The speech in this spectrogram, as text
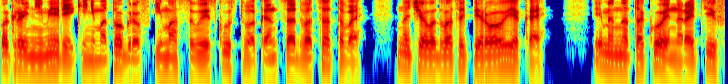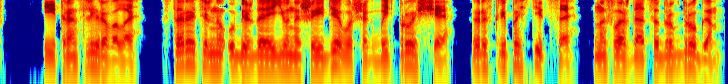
По крайней мере, кинематограф и массовое искусство конца 20-го, начала 21 века именно такой нарратив и транслировало, старательно убеждая юношей и девушек быть проще, раскрепоститься, наслаждаться друг другом,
